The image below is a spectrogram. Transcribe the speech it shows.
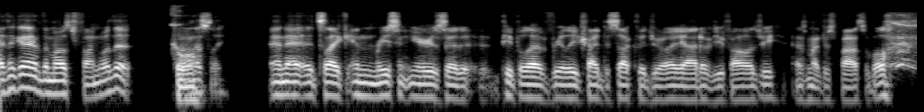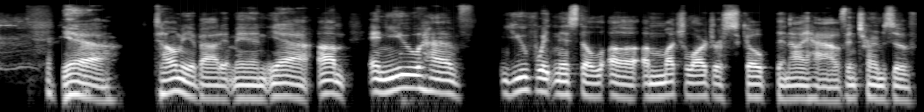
I think I have the most fun with it. Cool. Honestly, and it's like in recent years that people have really tried to suck the joy out of ufology as much as possible. yeah, tell me about it, man. Yeah, um, and you have you've witnessed a, a, a much larger scope than I have in terms of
